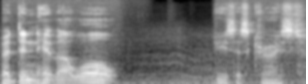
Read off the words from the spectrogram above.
I didn't hit that wall. Jesus Christ.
